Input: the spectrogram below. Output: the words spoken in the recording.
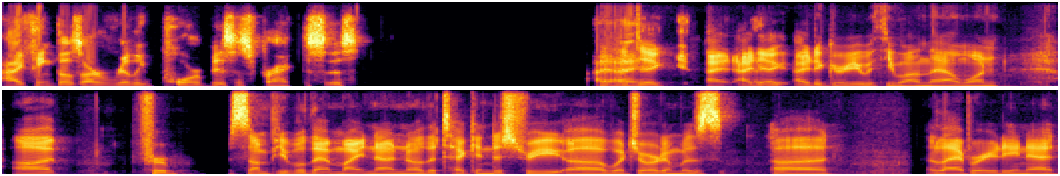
I think those are really poor business practices. I, I'd, I, I'd, I'd, agree with you on that one. Uh, for some people that might not know the tech industry, uh, what Jordan was uh, elaborating at,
